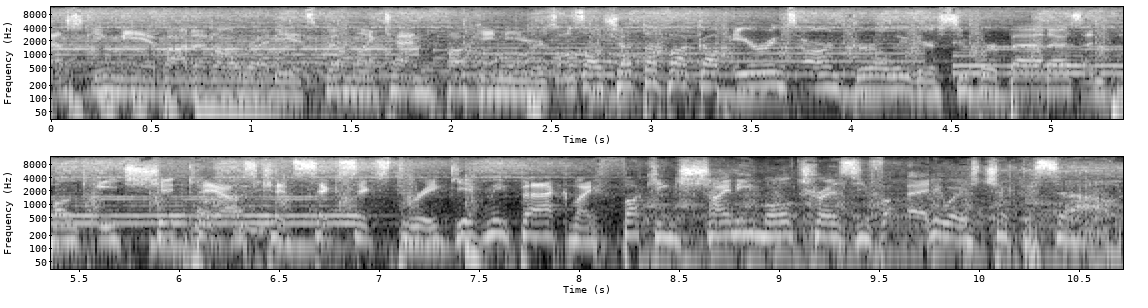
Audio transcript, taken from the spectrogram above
asking me about it already. It's been like 10 fucking years. Also, shut the fuck up. Earrings aren't girly, they're super badass, and punk eats shit. Chaos Kid 663, give me back my fucking shiny Moltres. You Anyways, check this out.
